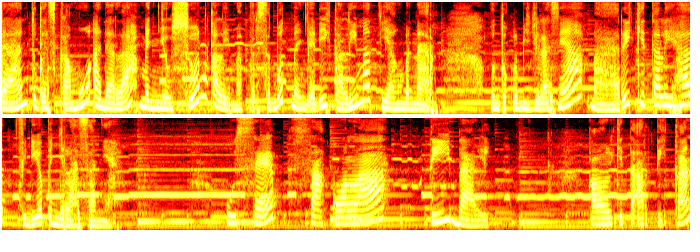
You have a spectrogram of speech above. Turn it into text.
dan tugas kamu adalah menyusun kalimat tersebut menjadi kalimat yang benar. Untuk lebih jelasnya, mari kita lihat video penjelasannya. Usep sakola ti balik. Kalau kita artikan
